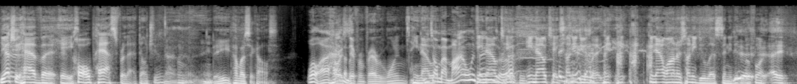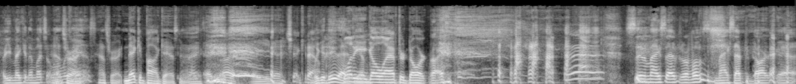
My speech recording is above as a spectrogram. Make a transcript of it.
you actually have a, a hall pass for that, don't you? Indeed. How much it costs? Well, I Or have. it's different for everyone. He now talking about my OnlyFans? he now or take, he now takes honeydew list. He, he, he now honors honeydew lists than he did before. Hey, are you making that much on That's right. That's right. Naked podcasting. baby. That's right. There you go. Check it out. We could do that. Bloody yeah. and Gold After Dark. Right. Cinemax after what was this? Max after dark? Yeah.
